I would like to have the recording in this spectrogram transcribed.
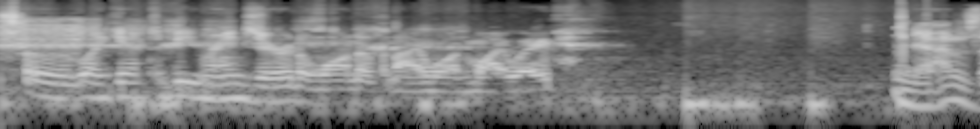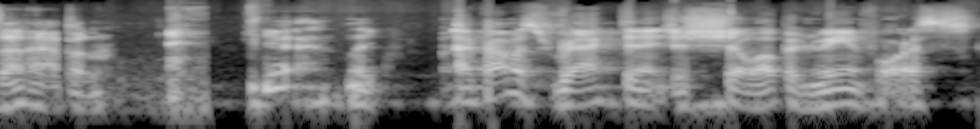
So like, you have to be range zero to one of an I one Y wing. Yeah, how does that happen? Yeah, like I promise rack didn't just show up and reinforce.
